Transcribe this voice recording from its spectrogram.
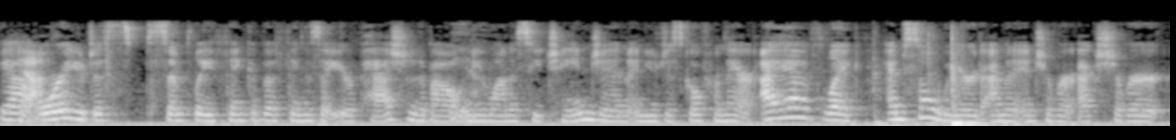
Yeah, Yeah. or you just simply think of the things that you're passionate about and you want to see change in, and you just go from there. I have like, I'm so weird. I'm an introvert, extrovert.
